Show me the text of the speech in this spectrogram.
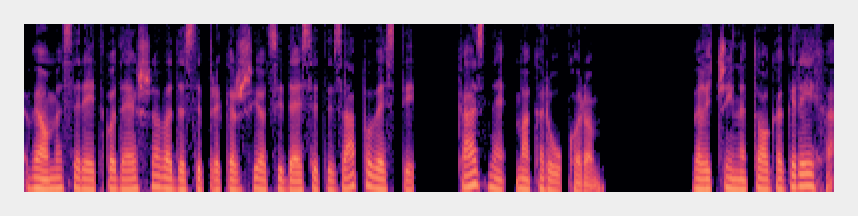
veoma se redko dešava da se prekršioci desete zapovesti kazne makar ukorom. Veličina toga greha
